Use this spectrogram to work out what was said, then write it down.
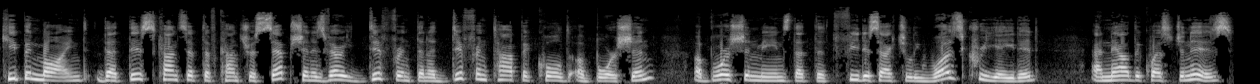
Keep in mind that this concept of contraception is very different than a different topic called abortion. Abortion means that the fetus actually was created, and now the question is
